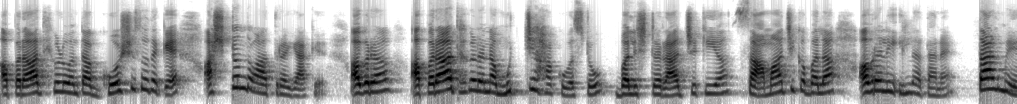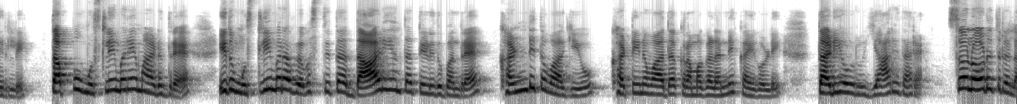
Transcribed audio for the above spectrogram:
ಅಪರಾಧಿಗಳು ಅಂತ ಘೋಷಿಸೋದಕ್ಕೆ ಅಷ್ಟೊಂದು ಆತರ ಯಾಕೆ? ಅವರ ಅಪರಾಧಗಳನ್ನ ಮುಚ್ಚಿ ಹಾಕುವಷ್ಟು ಬಲಿಷ್ಠ ರಾಜಕೀಯ, ಸಾಮಾಜಿಕ ಬಲ ಅವರಲ್ಲಿ ಇಲ್ಲ ತಾನೆ. ತಾಳ್ಮೆ ಇರಲಿ. ತಪ್ಪು ಮುಸ್ಲಿಮರೇ ಮಾಡಿದ್ರೆ, ಇದು ಮುಸ್ಲಿಮರ ವ್ಯವಸ್ಥಿತ ದಾಳಿ ಅಂತ ತಿಳಿದು ಬಂದ್ರೆ ಖಂಡಿತವಾಗಿಯೂ ಕಠಿಣವಾದ ಕ್ರಮಗಳನ್ನೇ ಕೈಗೊಳ್ಳಿ. ತಡೆಯೋರು ಯಾರಿದ್ದಾರೆ? ಸೊ ನೋಡಿದ್ರಲ್ಲ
